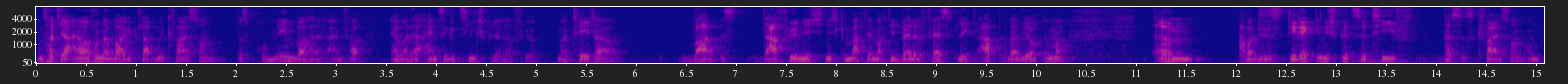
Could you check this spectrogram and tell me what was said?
Und es hat ja einmal wunderbar geklappt mit Quaison. Das Problem war halt einfach, er war der einzige Zielspieler dafür. Mateta war es dafür nicht, nicht gemacht. Er macht die Bälle fest, legt ab oder wie auch immer. Ähm, aber dieses direkt in die Spitze tief, das ist Quaison und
